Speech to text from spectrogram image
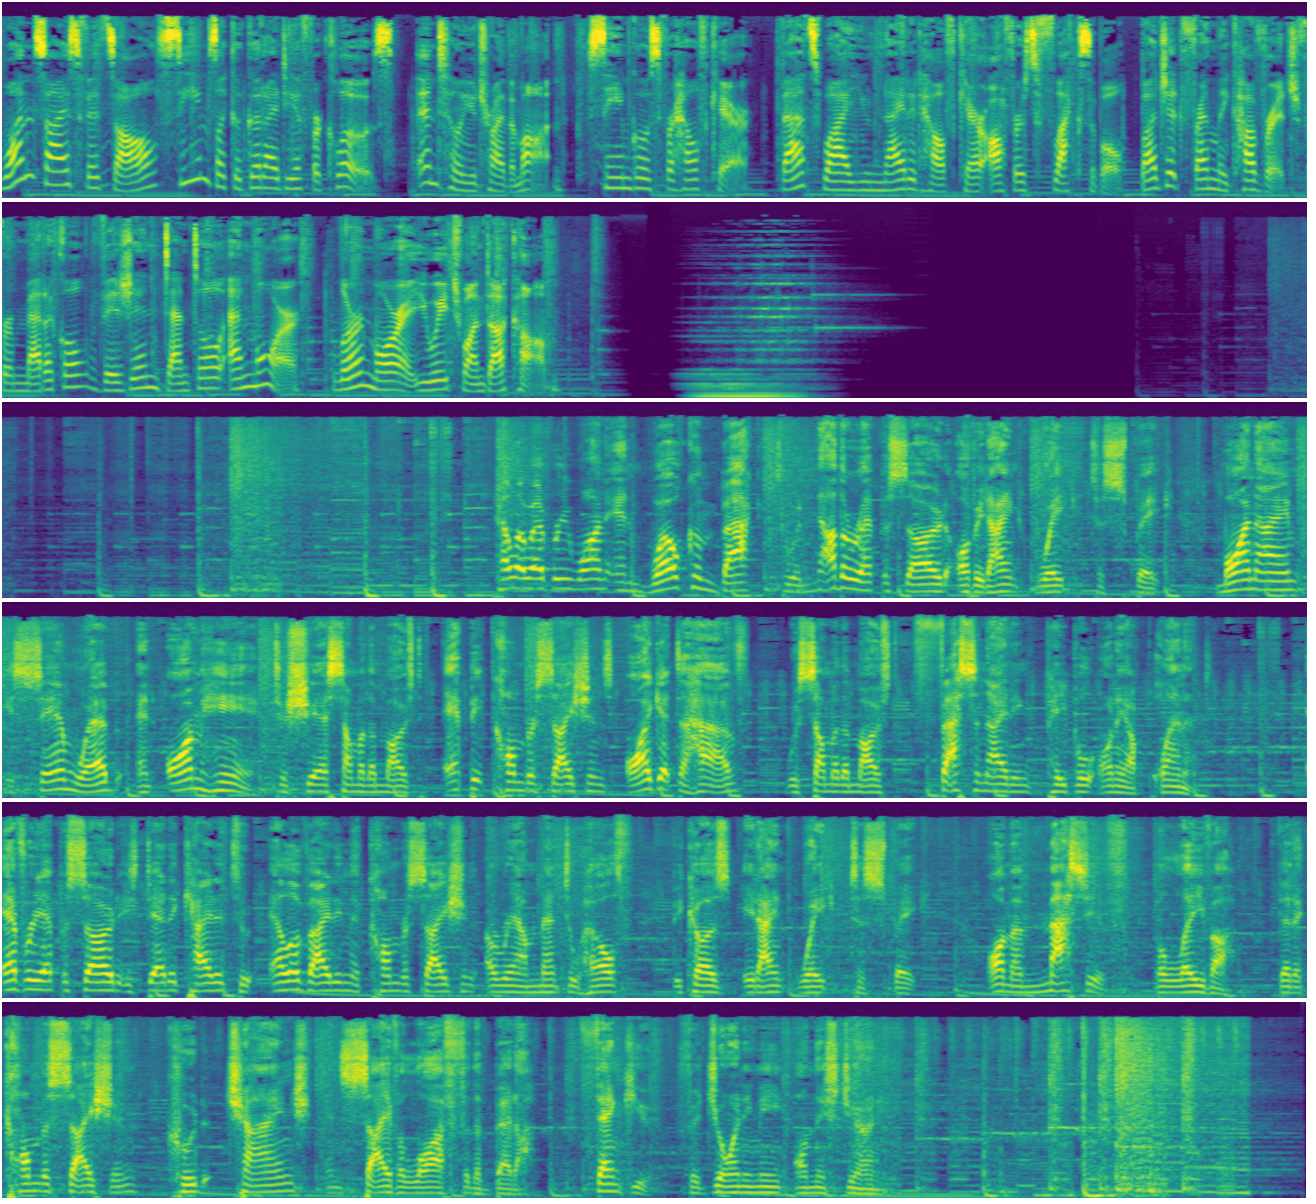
One size fits all seems like a good idea for clothes until you try them on. Same goes for healthcare. That's why United Healthcare offers flexible, budget friendly coverage for medical, vision, dental, and more. Learn more at uhone.com. Hello, everyone, and welcome back to another episode of It Ain't Weak to Speak. My name is Sam Webb, and I'm here to share some of the most epic conversations I get to have with some of the most fascinating people on our planet. Every episode is dedicated to elevating the conversation around mental health because it ain't weak to speak. I'm a massive believer that a conversation could change and save a life for the better. Thank you for joining me on this journey.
